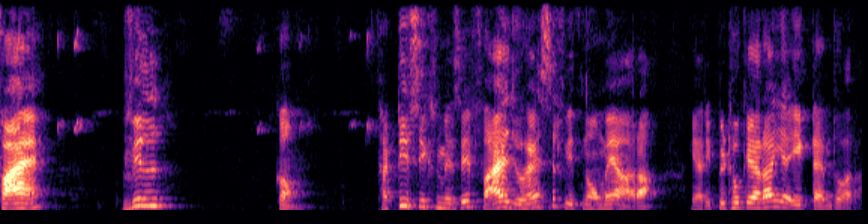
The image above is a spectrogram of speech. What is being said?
phi will come. 36 में से फाइव जो है सिर्फ़ इतनों में आ रहा, या रिपीट होके आ रहा, या एक टाइम तो आ रहा।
